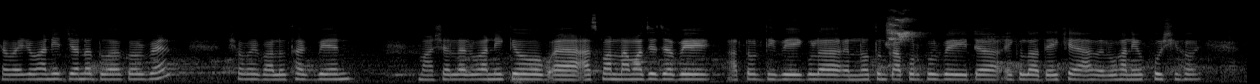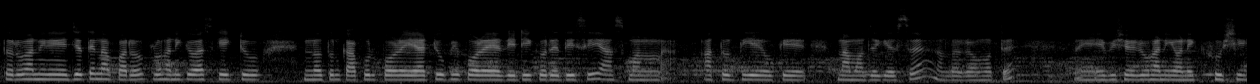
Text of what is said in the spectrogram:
সবাই রোহানির জন্য দোয়া করবেন। সবাই ভালো থাকবেন। মাশাল্লাহ রোহানিকেও আসমান নামাজে যাবে আতর দিবে এগুলা নতুন কাপড় পরবে এটা এগুলা দেখে রোহানিও খুশি হয়। তো রোহানি যেতে না পারুক রোহানিকেও আজকে একটু নতুন কাপড় পরে আর টুপি পরে রেডি করে দিছি। আসমান আতর দিয়ে ওকে নামাজে গেছে আল্লাহর রহমতে। এ বিষয়ে রোহানি অনেক খুশি।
